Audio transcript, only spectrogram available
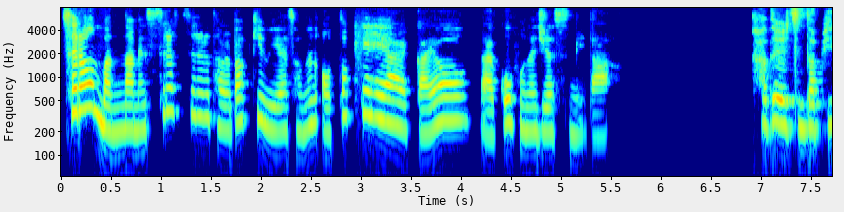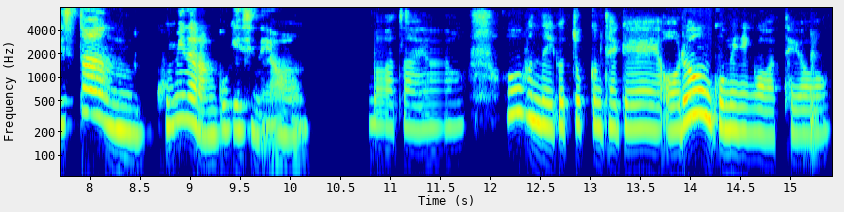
새로운 만남에 스트레스를 덜 받기 위해서는 어떻게 해야 할까요? 라고 보내주셨습니다. 다들 진짜 비슷한 고민을 안고 계시네요. 맞아요. 어, 근데 이거 조금 되게 어려운 고민인 것 같아요.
